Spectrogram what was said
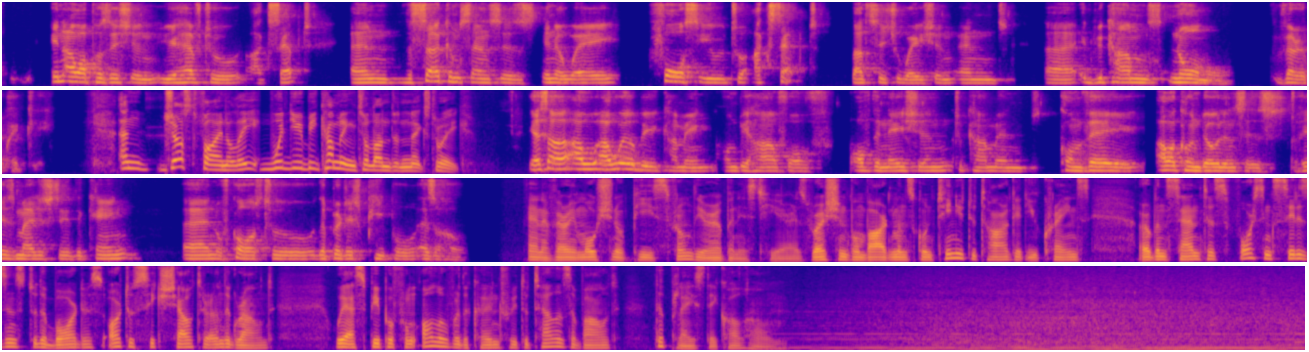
in our position you have to accept, and the circumstances, in a way, force you to accept that situation, and uh, it becomes normal very quickly. And just finally, would you be coming to London next week? Yes, I, I, I, will be coming on behalf of, of the nation to come and convey our condolences to His Majesty the King and, of course, to the British people as a whole. And a very emotional piece from the urbanist here as Russian bombardments continue to target Ukraine's urban centers, forcing citizens to the borders or to seek shelter underground. We ask people from all over the country to tell us about the place they call home.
